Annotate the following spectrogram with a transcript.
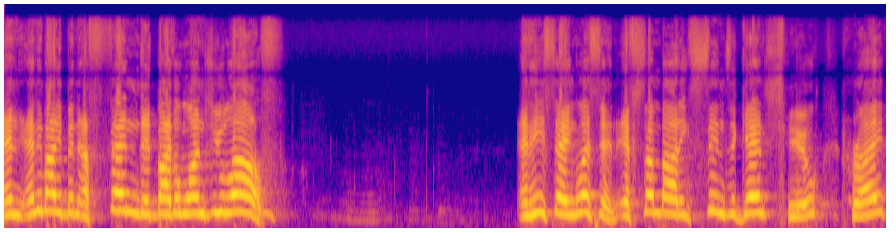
And anybody been offended by the ones you love? And he's saying, listen, if somebody sins against you, right?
